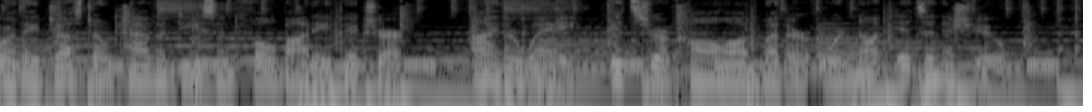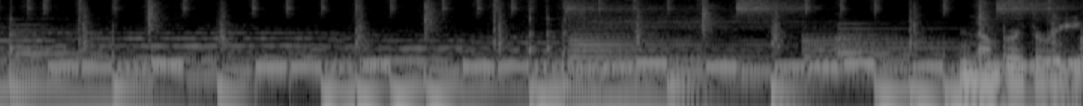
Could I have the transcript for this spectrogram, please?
or they just don't have a decent full body picture. Either way, it's your call on whether or not it's an issue. Number 3.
